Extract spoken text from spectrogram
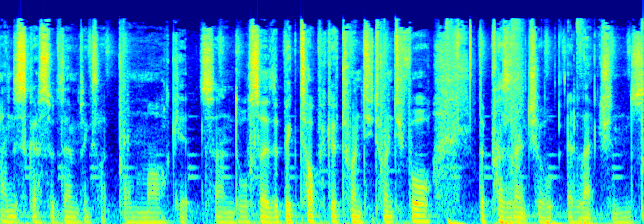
and discuss with them things like bond markets and also the big topic of 2024, the presidential elections.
